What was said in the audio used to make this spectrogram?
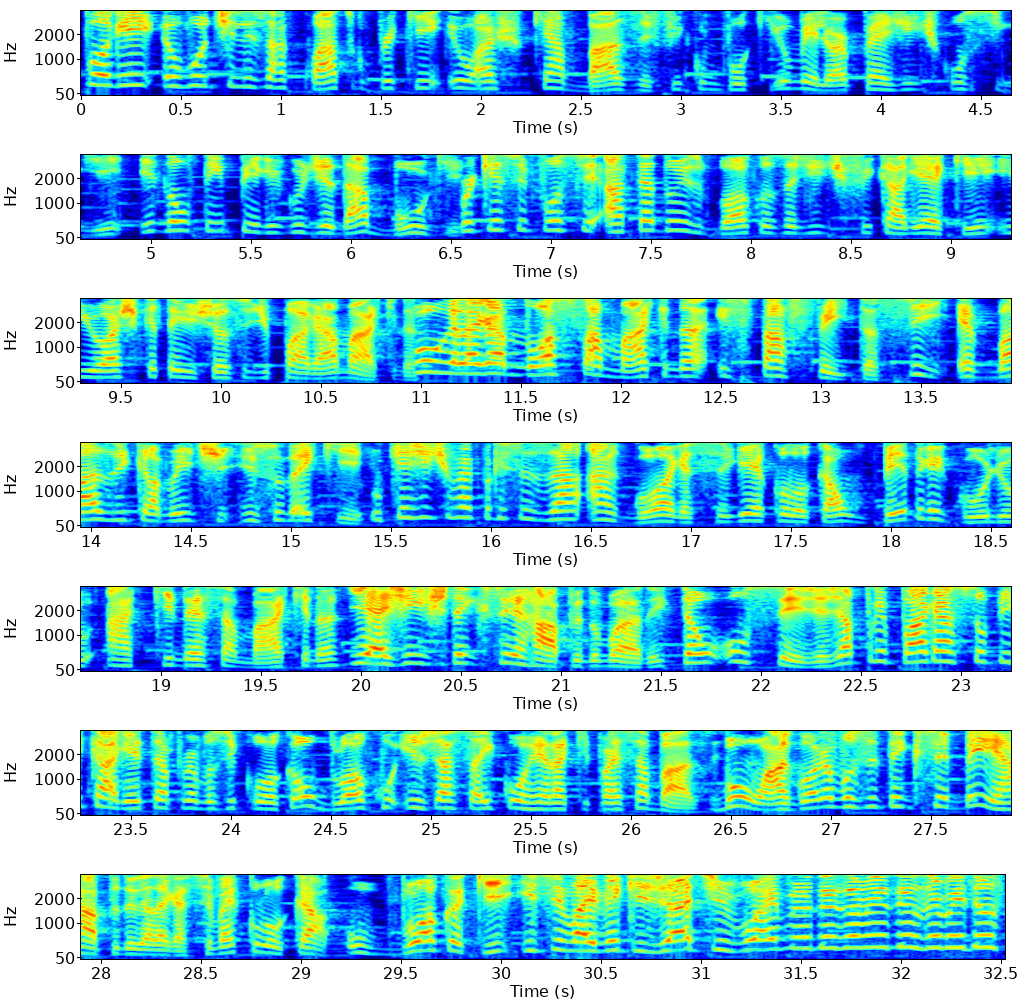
Porém, eu vou utilizar quatro porque eu acho que a base fica um pouquinho melhor para a gente conseguir e não tem perigo de dar bug. Porque se fosse até dois blocos a gente ficaria aqui e eu acho que tem chance de parar a máquina. Bom galera, nossa máquina está feita. Sim, é basicamente isso daqui. O que a gente vai precisar agora seria colocar um pedregulho aqui nessa máquina. E a gente tem que ser rápido, mano. Então, ou seja, já prepara a sua picareta para você colocar o bloco e já sair correndo aqui para essa base. Bom, agora você tem que ser bem rápido, galera. Você vai colocar o bloco aqui e você vai ver que já ativou. Ai, meu Deus, ai, meu Deus, ai, meu Deus.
